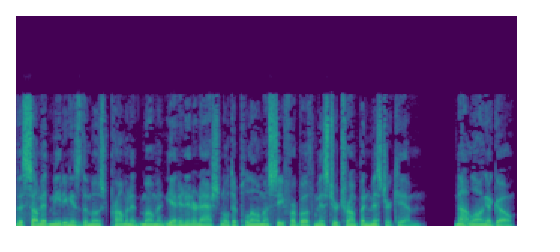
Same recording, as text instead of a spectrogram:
The summit meeting is the most prominent moment yet in international diplomacy for both Mr. Trump and Mr. Kim. Not long ago,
